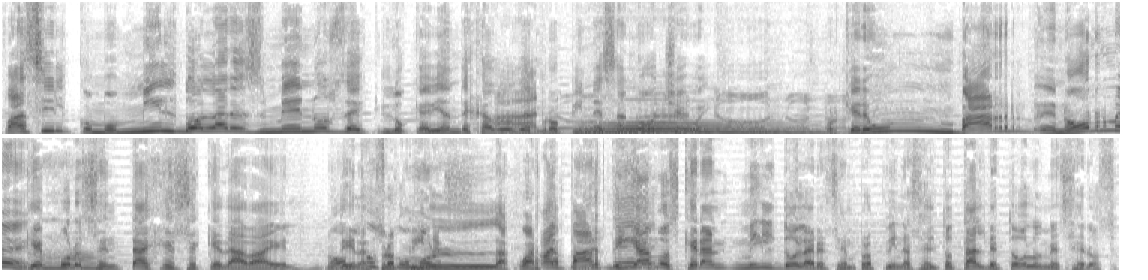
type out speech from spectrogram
fácil, como mil dólares menos de lo que habían dejado de Ah, propina no. esa noche, güey. No, no, no. Porque era un bar enorme. ¿Qué porcentaje se quedaba él No, de las pues como propinas? la cuarta Ah, parte. Digamos que eran mil dólares en propinas, el total de todos los meseros.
